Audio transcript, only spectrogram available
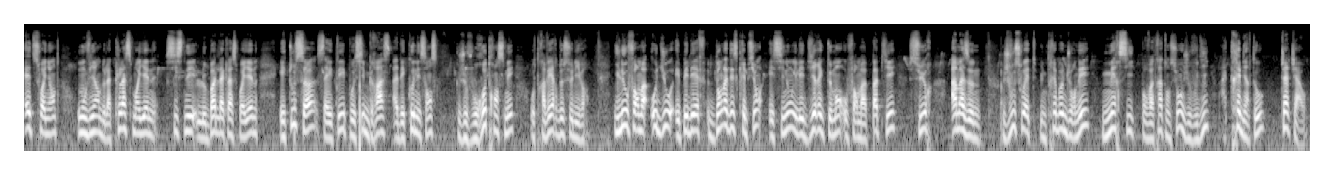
aide-soignante. On vient de la classe moyenne, si ce n'est le bas de la classe moyenne. Et tout ça, ça a été possible grâce à des connaissances que je vous retransmets au travers de ce livre. Il est au format audio et PDF dans la description et sinon il est directement au format papier sur Amazon. Je vous souhaite une très bonne journée. Merci pour votre attention et je vous dis à très bientôt. Ciao ciao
